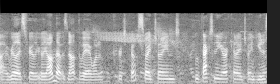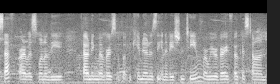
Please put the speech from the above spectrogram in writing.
I realized fairly early on that was not the way I wanted my career to go. So I joined, moved back to New York and I joined UNICEF where I was one of the founding members of what became known as the innovation team where we were very focused on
